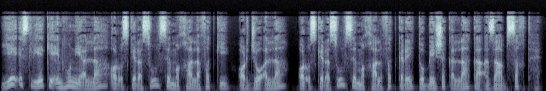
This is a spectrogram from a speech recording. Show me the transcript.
یہ اس لیے کہ انہوں نے اللہ اور اس کے رسول سے مخالفت کی اور جو اللہ اور اس کے رسول سے مخالفت کرے تو بے شک اللہ کا عذاب سخت ہے۔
